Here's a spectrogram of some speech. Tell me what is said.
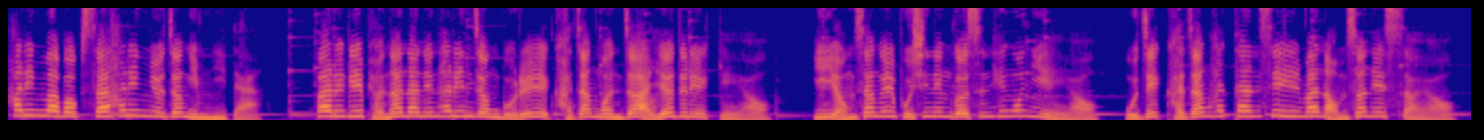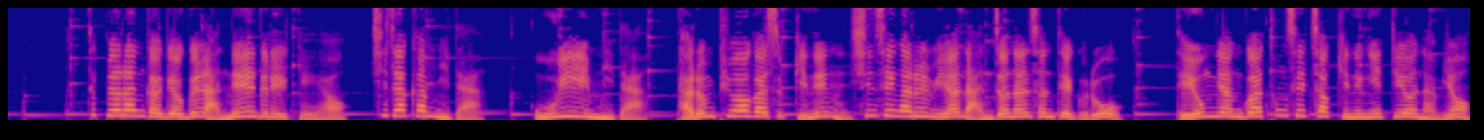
할인마법사 할인요정입니다. 빠르게 변환하는 할인 정보를 가장 먼저 알려드릴게요. 이 영상을 보시는 것은 행운이에요. 오직 가장 핫한 세일만 엄선했어요. 특별한 가격을 안내해드릴게요. 시작합니다. 5위입니다. 다룬 퓨어 가습기는 신생아를 위한 안전한 선택으로 대용량과 통세척 기능이 뛰어나며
